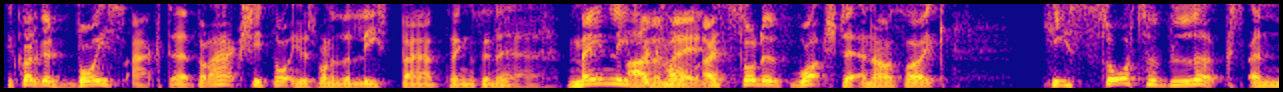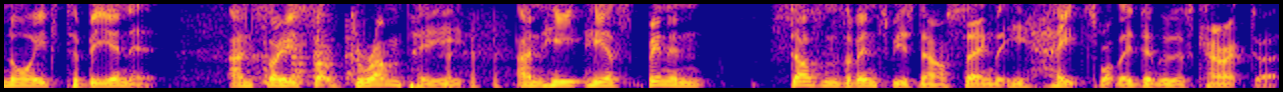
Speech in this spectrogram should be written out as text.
he's quite a good voice actor, but I actually thought he was one of the least bad things in it. Yeah. Mainly I'm because amazed. I sort of watched it and I was like, he sort of looks annoyed to be in it, and so he's sort of grumpy, and he he has been in dozens of interviews now saying that he hates what they did with his character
